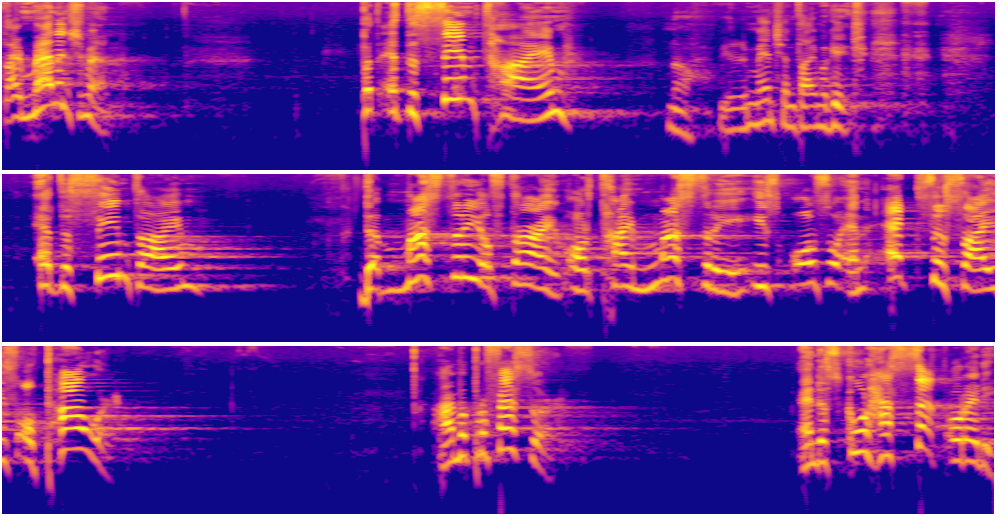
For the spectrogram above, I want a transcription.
Time management. But at the same time, no, we mentioned time again. at the same time, the mastery of time or time mastery is also an exercise of power. I'm a professor, and the school has set already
